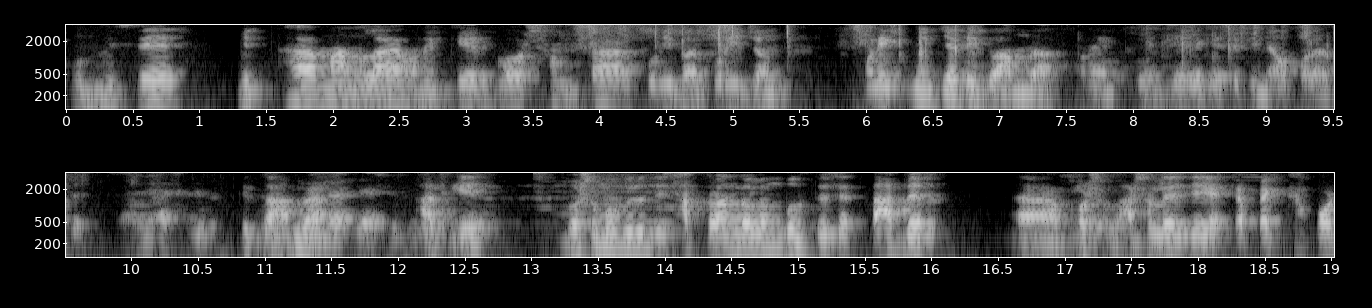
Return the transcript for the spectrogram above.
খুন হয়েছে মিথ্যা মামলায় অনেকের ঘর সংসার পরিবার পরিজন অনেক নির্যাতিত আমরা। অনেক জেলে গেছে বিনা অপরাধে। কিন্তু আমরা আজকে বৈষম্য বিরোধী ছাত্র আন্দোলন বলতেছে তাদের ফসল। আসলে যে একটা প্রেক্ষাপট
